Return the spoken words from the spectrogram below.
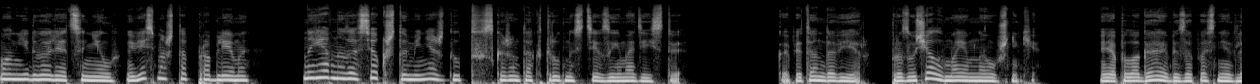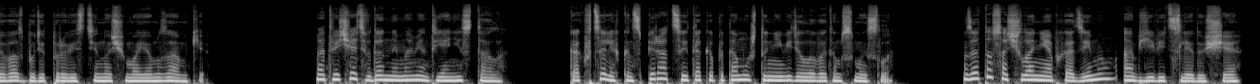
Он едва ли оценил весь масштаб проблемы, но явно засек, что меня ждут, скажем так, трудности взаимодействия. «Капитан Давьер», прозвучало в моем наушнике. «Я полагаю, безопаснее для вас будет провести ночь в моем замке». Отвечать в данный момент я не стала. Как в целях конспирации, так и потому, что не видела в этом смысла — Зато сочла необходимым объявить следующее.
